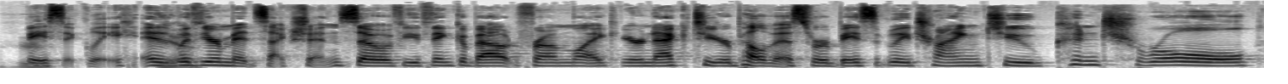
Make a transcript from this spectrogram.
mm-hmm. basically is with your midsection. So if you think about from like your neck to your pelvis we're basically trying to control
